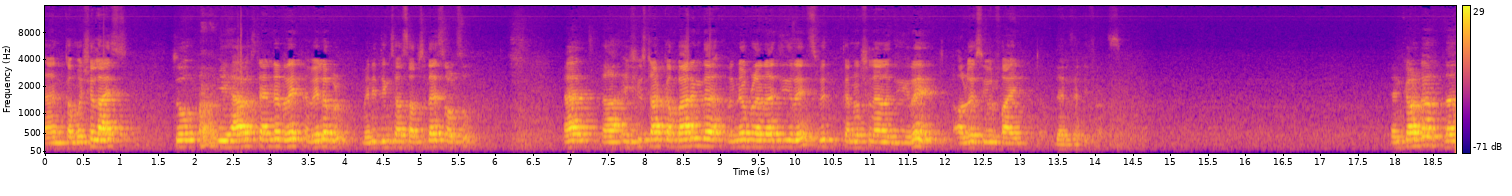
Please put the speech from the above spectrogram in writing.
and commercialized. So we have a standard rate available. Many things are subsidized also. And uh, if you start comparing the renewable energy rates with conventional energy rate, always you will find there is a difference. Encounter the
